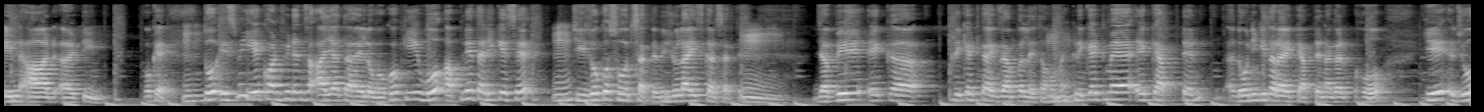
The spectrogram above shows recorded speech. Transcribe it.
in our team okay okay. तो इसमें ये कॉन्फिडेंस आ जाता है लोगों को कि वो अपने तरीके से चीज़ों को सोच सकते विजुलाइज कर सकते हम्म। जब भी एक क्रिकेट का एग्जांपल लेता हूँ मैं क्रिकेट में एक कैप्टन धोनी की तरह एक कैप्टन अगर हो कि जो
